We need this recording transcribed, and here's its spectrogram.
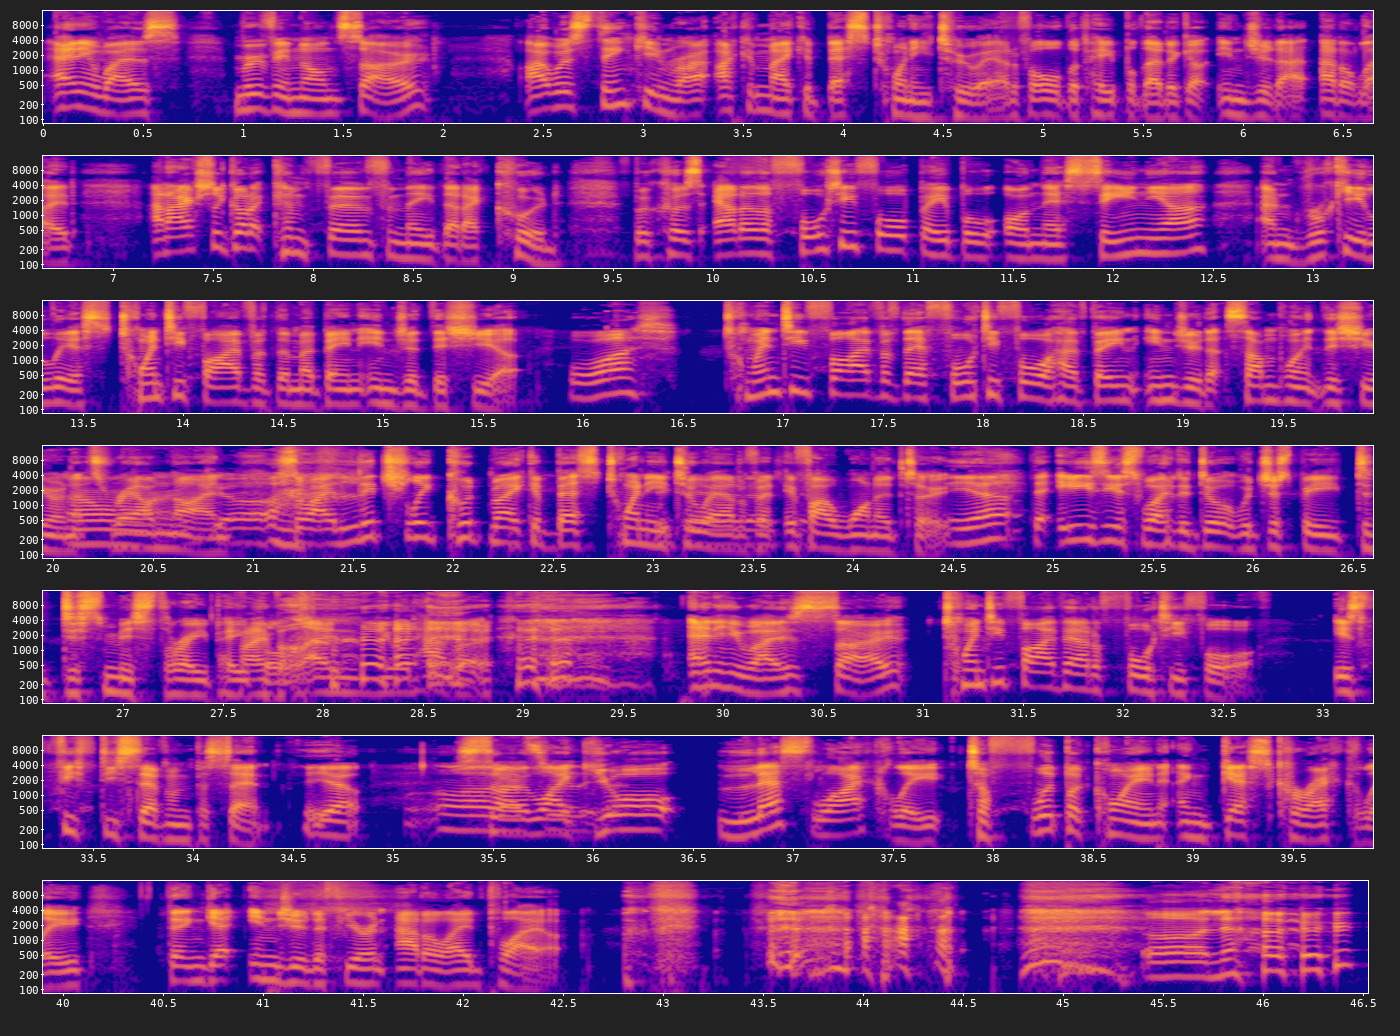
Anyways, moving on. So. I was thinking, right, I could make a best 22 out of all the people that have got injured at Adelaide. And I actually got it confirmed for me that I could because out of the 44 people on their senior and rookie list, 25 of them have been injured this year. what? 25 of their 44 have been injured at some point this year, and it's Oh round nine. God. So I literally could make a best 22 Yeah, out of it if I wanted to. Yeah. The easiest way to do it would just be to dismiss three people, People. and you would have it. Anyways, so 25 out of 44 is 57%. Yeah. Oh, so, that's like, really you're less likely to flip a coin and guess correctly than get injured if you're an Adelaide player. Oh no.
